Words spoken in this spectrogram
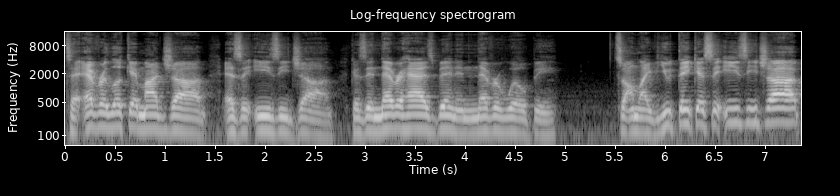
to ever look at my job as an easy job because it never has been and never will be. So I'm like, if you think it's an easy job,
